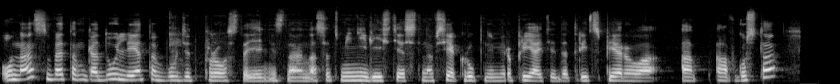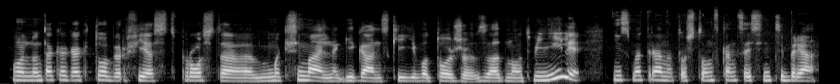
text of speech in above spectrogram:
У нас в этом году лето будет просто, я не знаю, нас отменили, естественно, все крупные мероприятия до 31 августа. Он, ну, так как Октоберфест просто максимально гигантский, его тоже заодно отменили, несмотря на то, что он в конце сентября.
